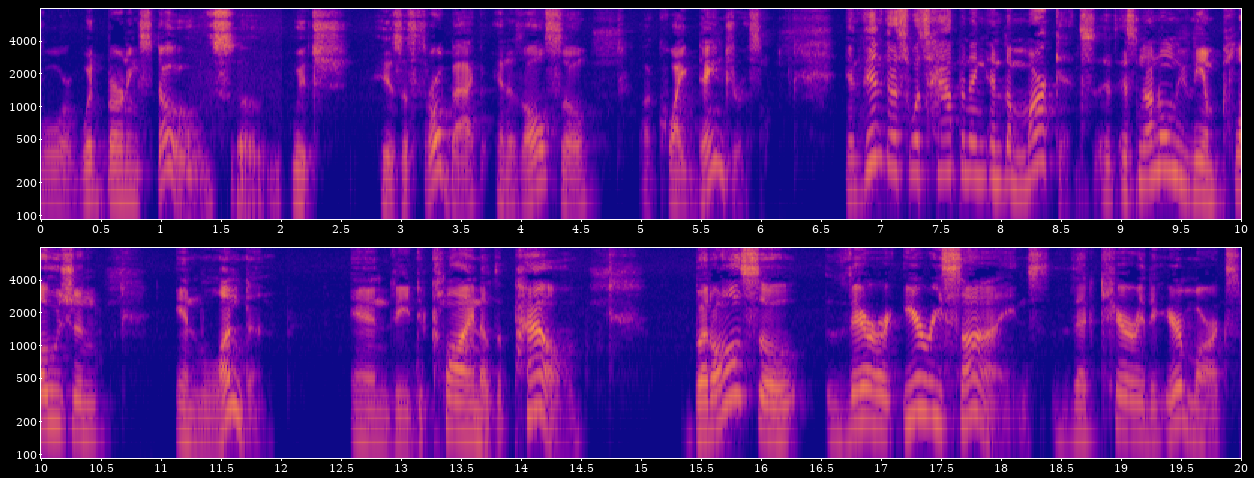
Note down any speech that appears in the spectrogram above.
for wood burning stoves, uh, which is a throwback and is also uh, quite dangerous. And then there's what's happening in the markets. It's not only the implosion in London and the decline of the pound, but also there are eerie signs that carry the earmarks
